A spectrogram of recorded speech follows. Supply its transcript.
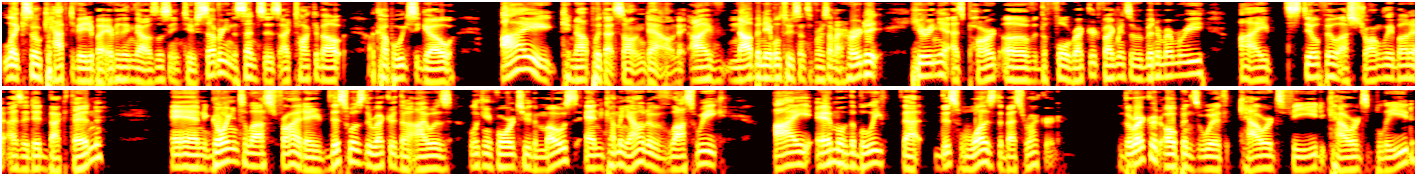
like so captivated by everything that I was listening to. Severing the Senses, I talked about a couple weeks ago. I cannot put that song down. I've not been able to since the first time I heard it. Hearing it as part of the full record, Fragments of a Bitter Memory, I still feel as strongly about it as I did back then. And going into last Friday, this was the record that I was looking forward to the most. And coming out of last week, I am of the belief that this was the best record. The record opens with Cowards Feed, Cowards Bleed,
